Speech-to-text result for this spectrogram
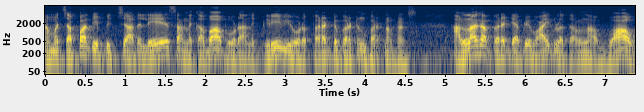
நம்ம சப்பாத்தியை பிச்சு அதை லேசாக அந்த கபாபோட அந்த கிரேவியோட பரட்டு பரட்டுன்னு பரட்டினோம் ஃப்ரெண்ட்ஸ் அழகாக பரட்டி அப்படியே வாய்க்குள்ளே தள்ளனா வாவ்!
